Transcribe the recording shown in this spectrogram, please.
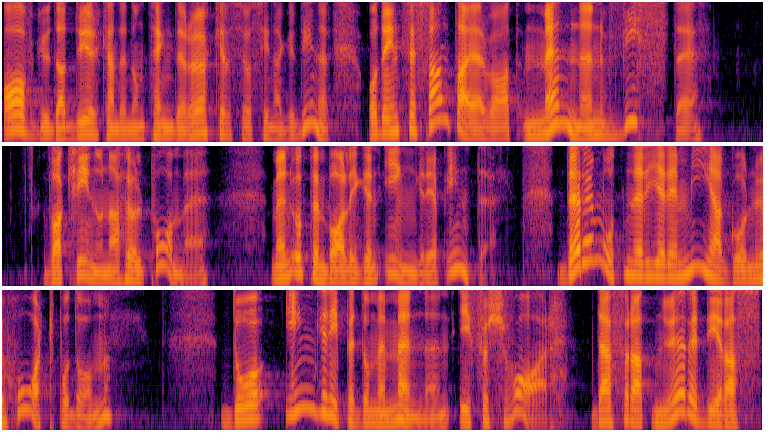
avgudadyrkande, de tängde rökelse och sina gudinnor. Och det intressanta är var att männen visste vad kvinnorna höll på med, men uppenbarligen ingrep inte. Däremot när Jeremia går nu hårt på dem, då ingriper de med männen i försvar Därför att nu är det deras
